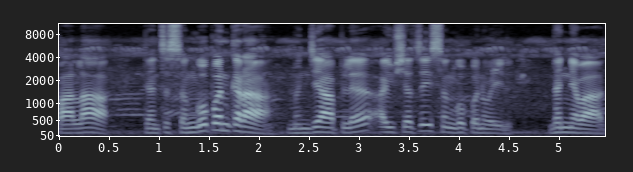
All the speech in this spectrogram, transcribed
पाला. त्यांचं संगोपन करा. म्हणजे आपलं आयुष्याचंही संगोपन होईल. धन्यवाद.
